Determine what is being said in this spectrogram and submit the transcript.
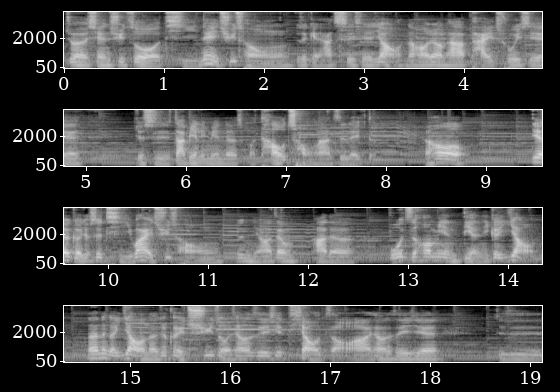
就要先去做体内驱虫，就是给它吃一些药，然后让它排出一些就是大便里面的什么绦虫啊之类的。然后第二个就是体外驱虫，就是你要在它的脖子后面点一个药，那那个药呢就可以驱走像是一些跳蚤啊，像是一些就是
